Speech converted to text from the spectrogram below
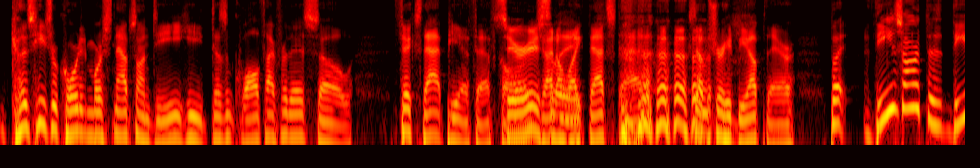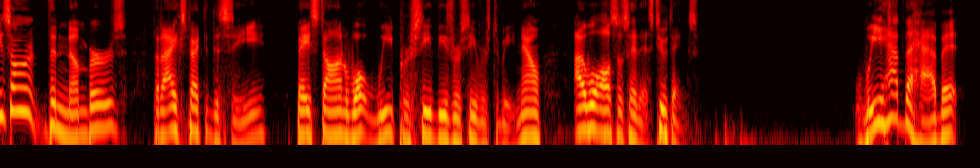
because he's recorded more snaps on D, he doesn't qualify for this. So fix that PFF. College. I don't like that stat because I'm sure he'd be up there. But these aren't the these aren't the numbers that I expected to see based on what we perceive these receivers to be. Now, I will also say this: two things. We have the habit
